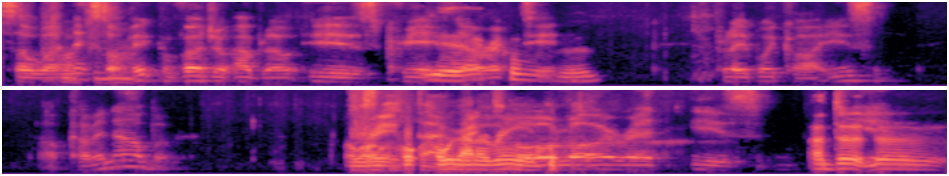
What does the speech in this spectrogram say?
So uh, next Fucking topic, Virgil Abloh is creating, Yeah, directing come on, Playboi Carti's upcoming album. Oh, well, Great whole, whole lot of direction. Whole lot of red is I don't Yeah. know.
